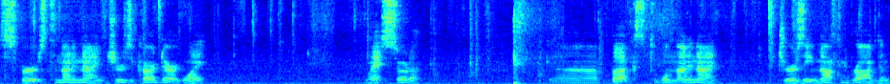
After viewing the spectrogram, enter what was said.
Spurs to 99, jersey card, Derrick White. Nice, sorta. Uh, Bucks to 199, jersey, Malcolm Brogdon.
